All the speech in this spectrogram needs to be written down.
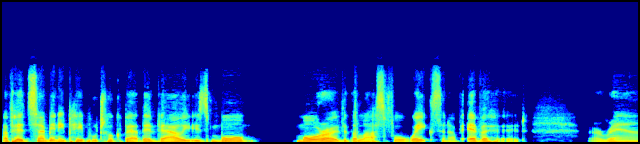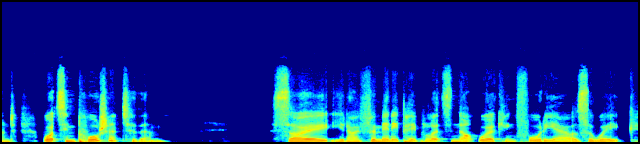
I've heard so many people talk about their values more more over the last four weeks than I've ever heard around what's important to them so, you know, for many people, it's not working 40 hours a week.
